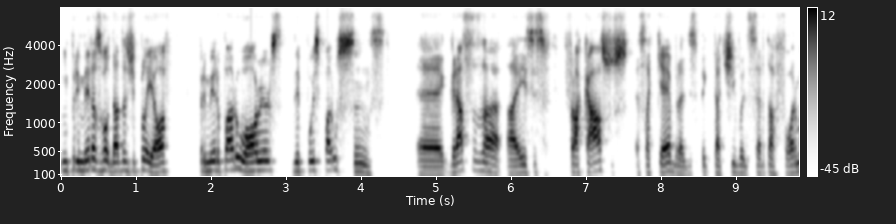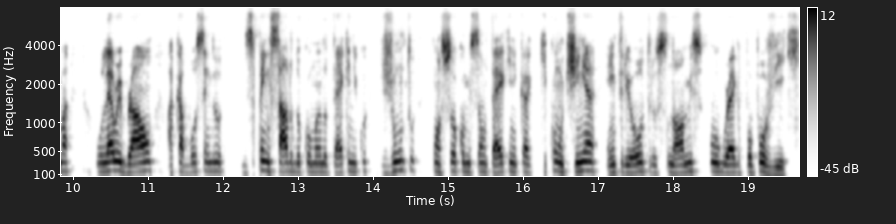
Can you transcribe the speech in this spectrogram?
em primeiras rodadas de playoff, primeiro para o Warriors, depois para o Suns. É, graças a, a, esses fracassos, essa quebra de expectativa de certa forma, o Larry Brown acabou sendo dispensado do comando técnico junto com a sua comissão técnica que continha, entre outros nomes, o Greg Popovich.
